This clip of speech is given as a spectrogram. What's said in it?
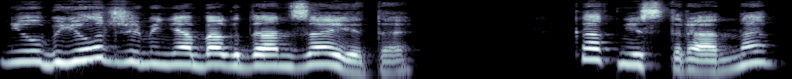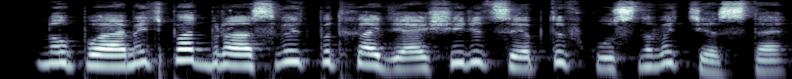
Не убьет же меня Богдан за это? Как ни странно, но память подбрасывает подходящие рецепты вкусного теста.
